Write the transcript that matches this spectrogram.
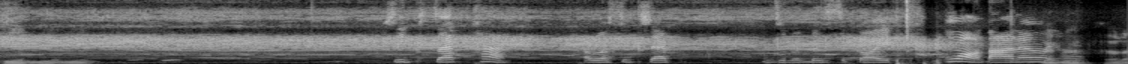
เลี้ยงเลี้ยงเลี้ยงซิกแซกค่ะคำว่าซิกแซกมันจะเป็นเป็นสกอยหัวตายแน่เลแบยบค่ะนี้แล้วอะไร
